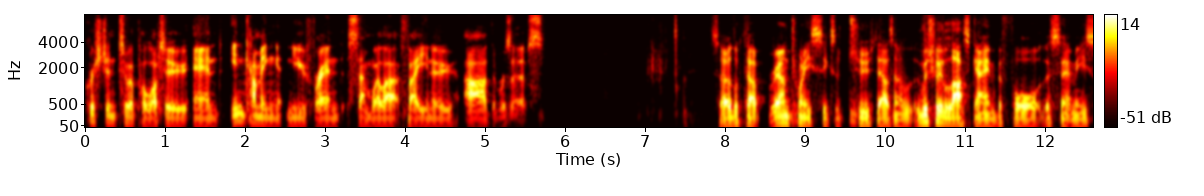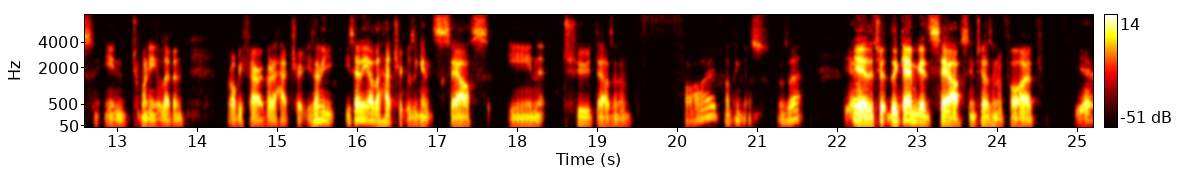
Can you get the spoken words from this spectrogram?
Christian Tuipulotu, and incoming new friend Samuela Fainu are the reserves. So I looked up round 26 of 2000, literally the last game before the semis in 2011. Robbie Farah got a hat trick. His only his only other hat trick was against South in 2005. I think was was that. Yeah, the, the game against South in 2005. yeah.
